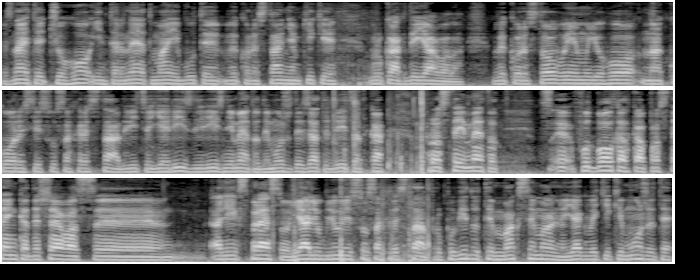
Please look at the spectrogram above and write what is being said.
Ви знаєте, чого інтернет має бути використанням тільки в руках диявола. Використовуємо його на користь Ісуса Христа. Дивіться, є різні різні методи. Можете взяти, дивіться, така простий метод. Е, Футболка така простенька, дешева з Аліекспресу. Я люблю Ісуса Христа. Проповідуйте максимально, як ви тільки можете.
